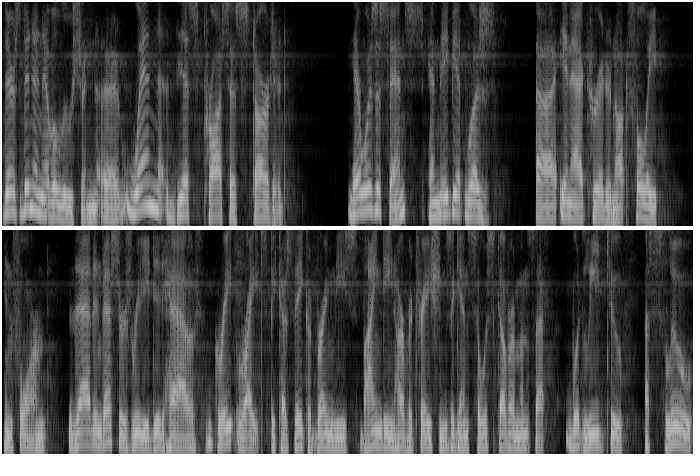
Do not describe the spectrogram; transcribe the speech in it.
there's been an evolution. Uh, when this process started, there was a sense, and maybe it was uh, inaccurate or not fully informed, that investors really did have great rights because they could bring these binding arbitrations against host governments that would lead to a slew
